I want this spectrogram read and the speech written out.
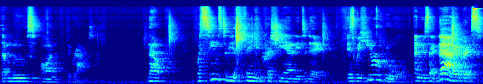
that moves on the ground. Now, what seems to be a thing in Christianity today is we hear a rule and we say, nah, I got grace.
